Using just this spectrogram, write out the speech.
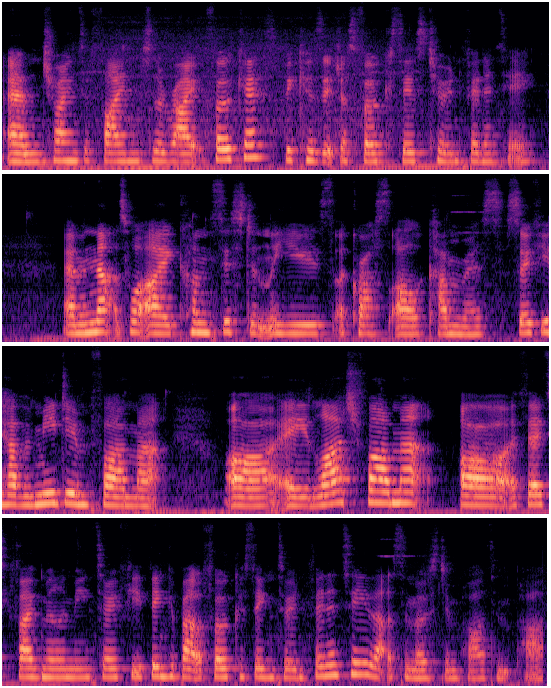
and um, trying to find the right focus because it just focuses to infinity. Um, and that's what I consistently use across all cameras. So if you have a medium format or a large format or a 35 millimeter if you think about focusing to infinity that's the most important part.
